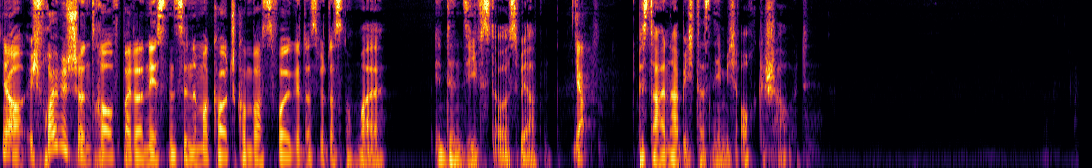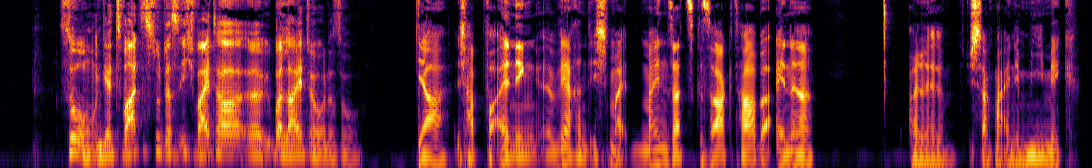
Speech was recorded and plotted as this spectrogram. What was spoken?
Ja, ich freue mich schon drauf bei der nächsten Cinema Couch Kompass Folge, dass wir das nochmal intensivst auswerten. Ja. Bis dahin habe ich das nämlich auch geschaut. So, und jetzt wartest du, dass ich weiter äh, überleite oder so. Ja, ich habe vor allen Dingen, äh, während ich mei- meinen Satz gesagt habe, eine, eine, ich sag mal, eine Mimik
